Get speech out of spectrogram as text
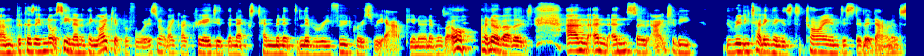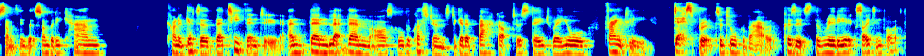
um, because they've not seen anything like it before. It's not like I've created the next 10 minute delivery food grocery app, you know, and everyone's like, oh, I know about those. And, and, and so actually, the really telling thing is to try and distill it down into something that somebody can kind of get a, their teeth into and then let them ask all the questions to get it back up to a stage where you're frankly desperate to talk about because it's the really exciting part.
